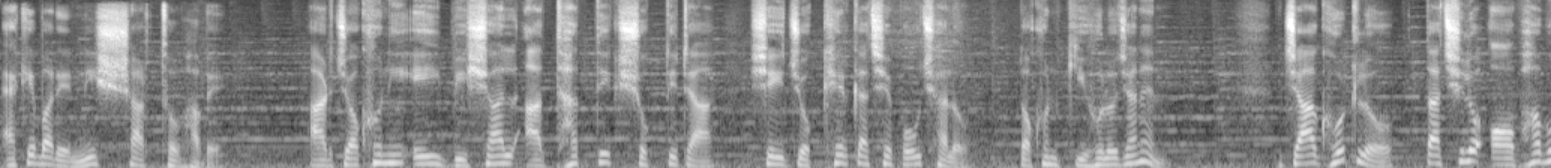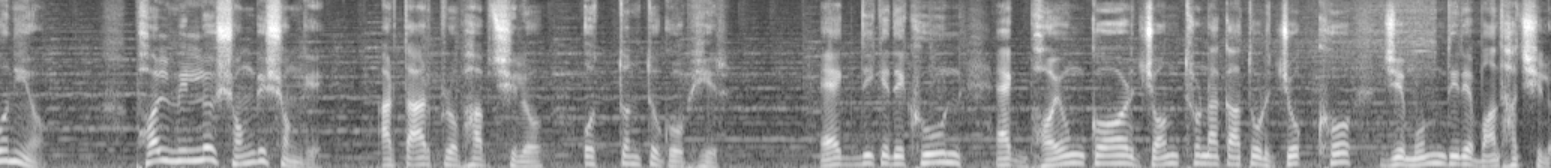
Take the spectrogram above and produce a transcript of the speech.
একেবারে নিঃস্বার্থভাবে। আর যখনই এই বিশাল আধ্যাত্মিক শক্তিটা সেই চক্ষের কাছে পৌঁছালো, তখন কি হলো জানেন? যা ঘটল তা ছিল অভাবনীয়, ফল মিলল সঙ্গে সঙ্গে, আর তার প্রভাব ছিল অত্যন্ত গভীর। একদিকে দেখুন এক ভয়ঙ্কর যন্ত্রণাকাতর যক্ষ যে মন্দিরে বাঁধা ছিল,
